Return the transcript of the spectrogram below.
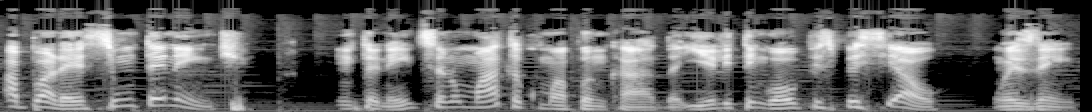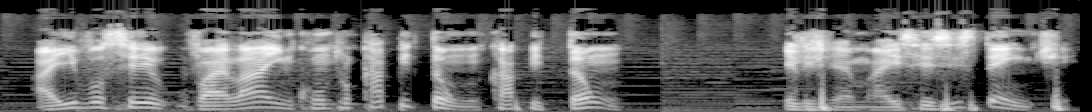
aparece um tenente. Um tenente você não mata com uma pancada, e ele tem golpe especial. Um exemplo. Aí você vai lá e encontra um capitão. Um capitão, ele já é mais resistente.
